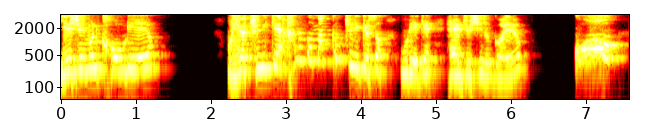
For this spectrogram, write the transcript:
예수님은 거울이에요. 우리가 주님께 하는 것만큼 주님께서 우리에게 해주시는 거예요. 꼭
